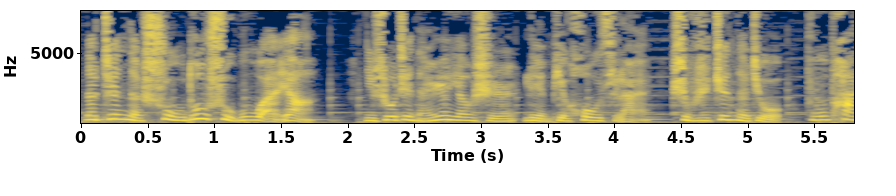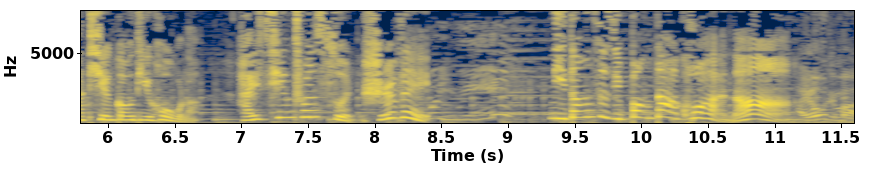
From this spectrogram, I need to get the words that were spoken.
那真的数都数不完呀。你说这男人要是脸皮厚起来，是不是真的就不怕天高地厚了？还青春损失费？你当自己傍大款呢？哎呦我的妈！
